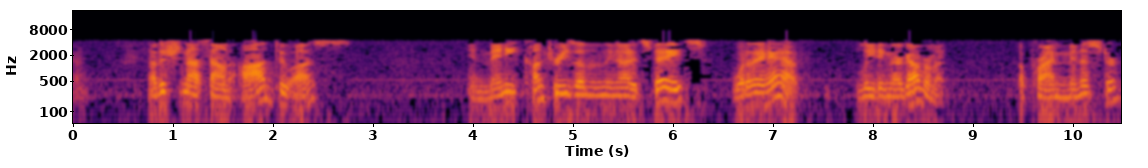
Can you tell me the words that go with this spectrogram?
Okay. Now this should not sound odd to us. In many countries other than the United States, what do they have? Leading their government. A prime minister,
